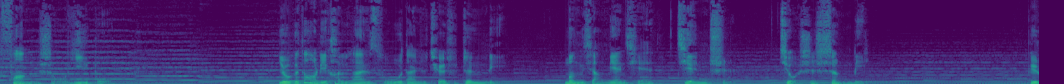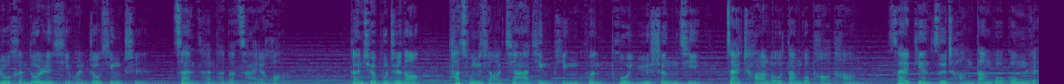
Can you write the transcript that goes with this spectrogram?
放手一搏。有个道理很烂俗，但是却是真理：梦想面前，坚持就是胜利。比如很多人喜欢周星驰，赞叹他的才华，但却不知道他从小家境贫困，迫于生计，在茶楼当过跑堂，在电子厂当过工人。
